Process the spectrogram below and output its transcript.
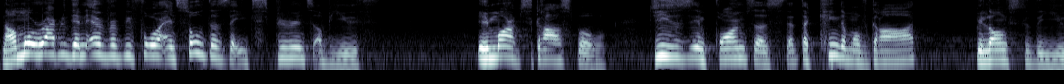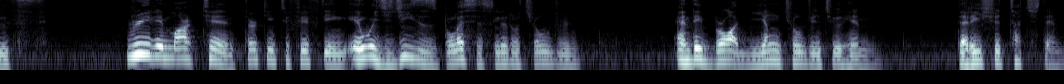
now more rapidly than ever before, and so does the experience of youth. In Mark's gospel, Jesus informs us that the kingdom of God belongs to the youth. Read in Mark 10 13 to 15, in which Jesus blesses little children. And they brought young children to him that he should touch them.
